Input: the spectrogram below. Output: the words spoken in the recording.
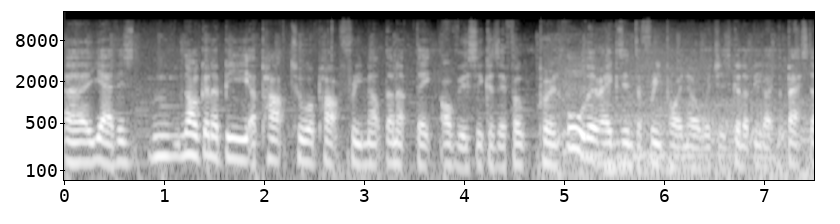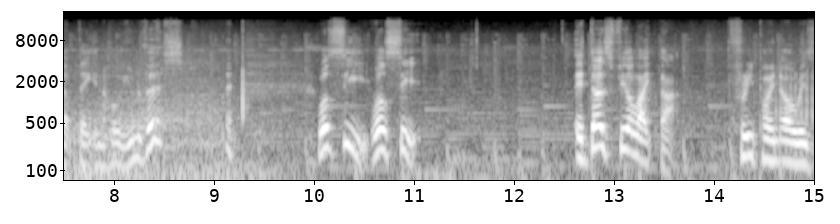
Uh, yeah, there's not going to be a part 2 or part 3 Meltdown update, obviously, because they're putting all their eggs into 3.0, which is going to be like the best update in the whole universe. we'll see, we'll see. It does feel like that. 3.0 is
